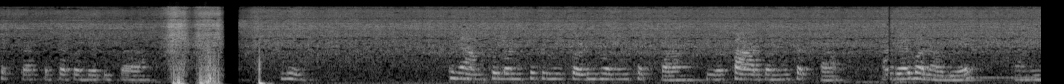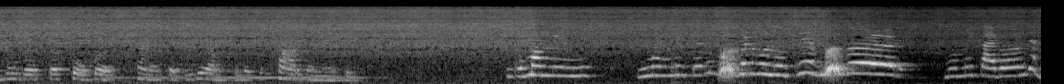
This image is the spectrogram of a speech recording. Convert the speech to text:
शकता कशा पद्धतीचा हे. म्हणजे आमसुलांचं तुम्ही कढी बनवू शकता किंवा सार बनवू शकता. आगर बनवली आहे. आणि भुगरच्या सोबत खाण्यासाठी हे आमसुलाचं सार बनवते. मम्मी मम्मी तर भगर बनवते मम्मी काय बनवते?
